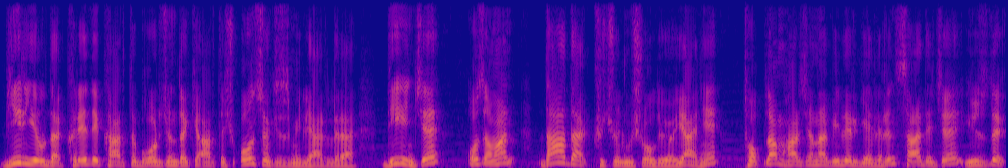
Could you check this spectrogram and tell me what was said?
bir yılda kredi kartı borcundaki artış 18 milyar lira deyince o zaman daha da küçülmüş oluyor. Yani toplam harcanabilir gelirin sadece yüzde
